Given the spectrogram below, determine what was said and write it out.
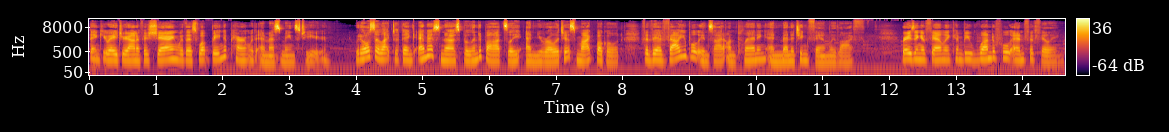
Thank you, Adriana, for sharing with us what being a parent with MS means to you. We'd also like to thank MS nurse Belinda Bardsley and neurologist Mike Boggild for their valuable insight on planning and managing family life. Raising a family can be wonderful and fulfilling,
